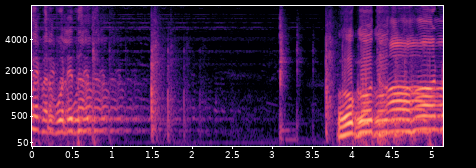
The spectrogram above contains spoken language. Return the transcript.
বাচ্চা এবার বলে দাও। ও গো ধান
